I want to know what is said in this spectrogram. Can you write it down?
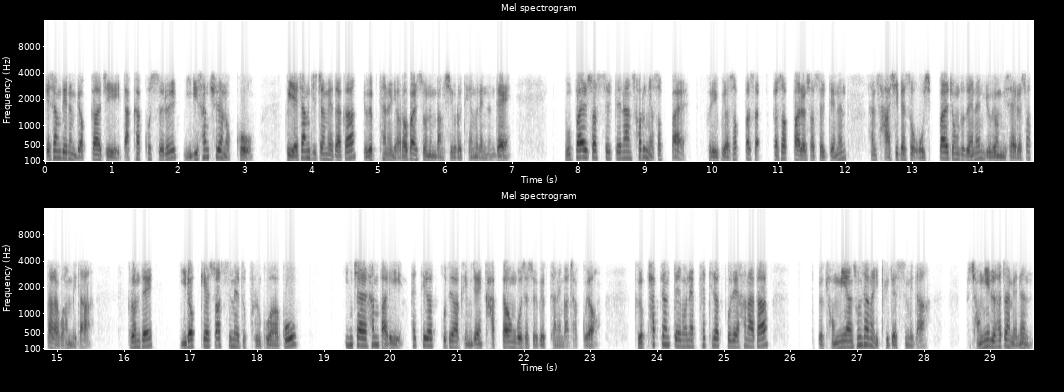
예상되는 몇 가지 낙하 코스를 미리 산출해 놓고 그 예상 지점에다가 요격탄을 여러 발 쏘는 방식으로 대응을 했는데 무발 썼을 때는 한 36발 그리고 6발, 6발을 썼을 때는 한 40에서 50발 정도 되는 요격 미사일을 썼다라고 합니다. 그런데 이렇게 쐈음에도 불구하고 흰잘 한 발이 패트리엇 포대와 굉장히 가까운 곳에서 요격탄에 맞았고요. 그 파편 때문에 패트리엇 포대 하나가 그 경미한 손상을 입기도 했습니다. 정리를 하자면은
